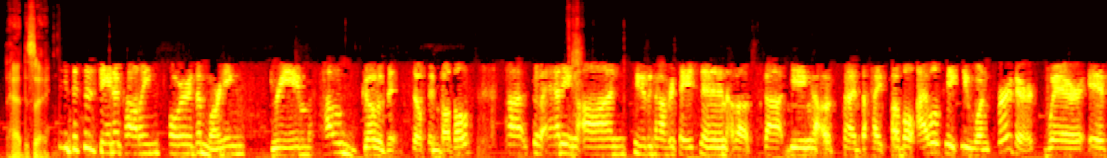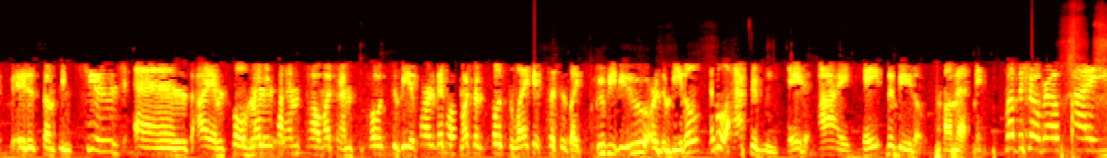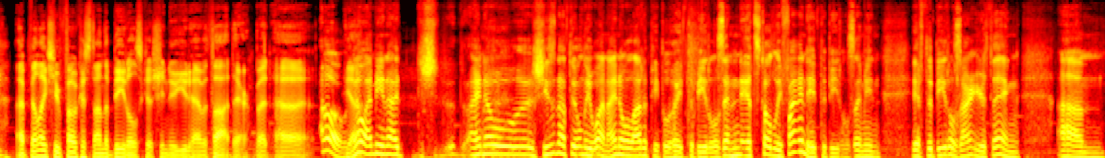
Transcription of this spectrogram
had to say. This is Dana calling for the morning stream. How goes it, Soap and Bubble? Uh, so adding on to the conversation about Scott being outside the hype bubble, I will take you one further where if it is something huge and I am told many times how much I'm supposed to be a part of it, how much I'm supposed to like it, such as like Scooby-Doo or the Beatles, I will actively hate it. I hate the Beatles. Come at me. Love the show, bro. Bye. I feel like she focused on the Beatles because she knew you'd have a thought there. But uh, Oh Yeah. no! I mean, I sh- I know she's not the only one. I know a lot of people who hate the Beatles, and it's totally fine to hate the Beatles. I mean, if the Beatles aren't your thing, um,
